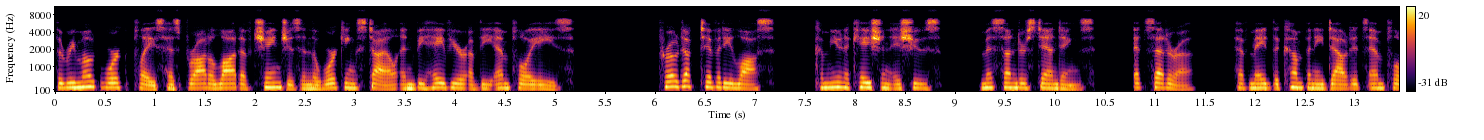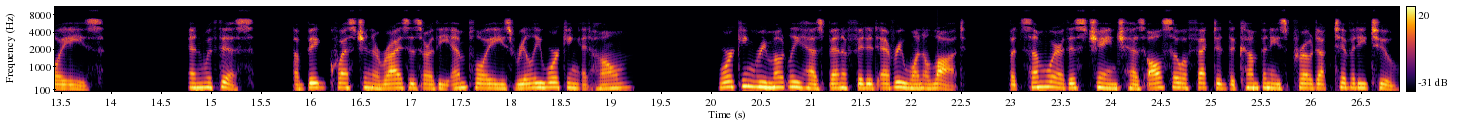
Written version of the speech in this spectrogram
The remote workplace has brought a lot of changes in the working style and behavior of the employees. Productivity loss, communication issues, misunderstandings, etc., have made the company doubt its employees. And with this, a big question arises are the employees really working at home? Working remotely has benefited everyone a lot, but somewhere this change has also affected the company's productivity too.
